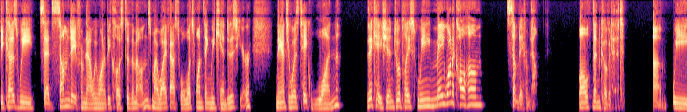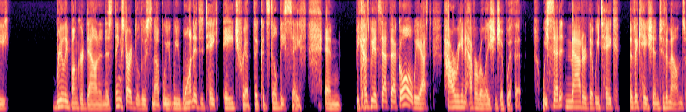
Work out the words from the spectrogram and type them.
Because we said someday from now we want to be close to the mountains, my wife asked, Well, what's one thing we can do this year? And the answer was take one vacation to a place we may want to call home someday from now. Well, then COVID hit. Um, we really bunkered down. And as things started to loosen up, we, we wanted to take a trip that could still be safe. And because we had set that goal, we asked, how are we going to have a relationship with it? We said it mattered that we take the vacation to the mountains.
